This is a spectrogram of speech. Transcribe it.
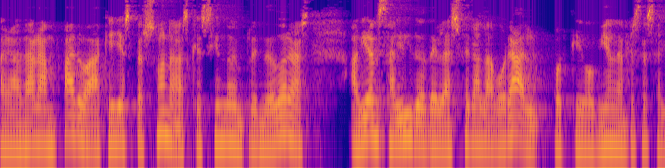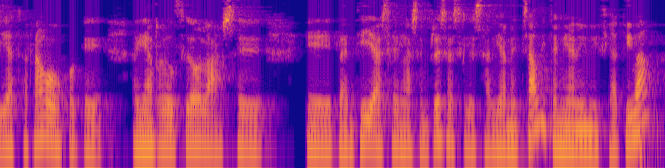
para dar amparo a aquellas personas que siendo emprendedoras habían salido de la esfera laboral porque o bien la empresa se había cerrado o porque habían reducido las eh, eh, plantillas en las empresas y les habían echado y tenían iniciativa.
